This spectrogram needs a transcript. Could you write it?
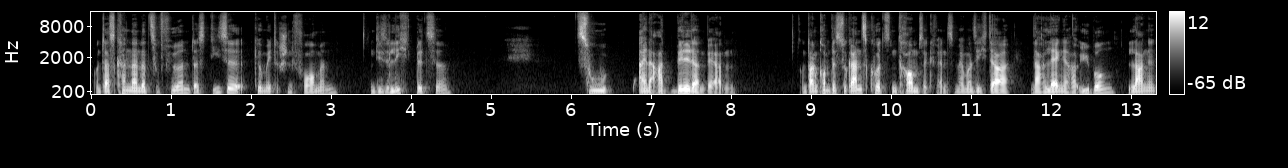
Und das kann dann dazu führen, dass diese geometrischen Formen und diese Lichtblitze zu einer Art Bildern werden. Und dann kommt es zu ganz kurzen Traumsequenzen, wenn man sich da nach längerer Übung lange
